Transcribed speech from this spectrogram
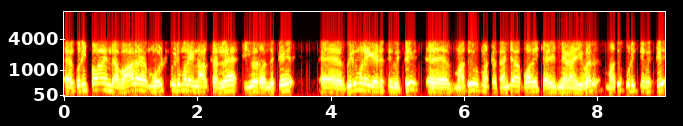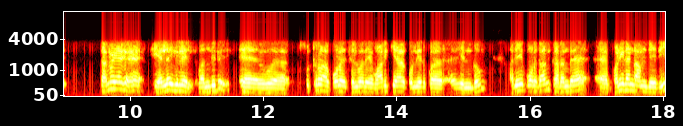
குறிப்பா இந்த வார மு- விடுமுறை நாட்கள்ல இவர் வந்துட்டு விடுமுறை எடுத்துவிட்டு மது மற்றும் கஞ்சா போதைக்கு அடிமையான இவர் மது குடித்து விட்டு தமிழக எல்லைகளில் வந்துட்டு சுற்றுலா போல செல்வதை வாடிக்கையாக கொண்டிருப்ப என்றும் அதே போலதான் கடந்த பனிரெண்டாம் தேதி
